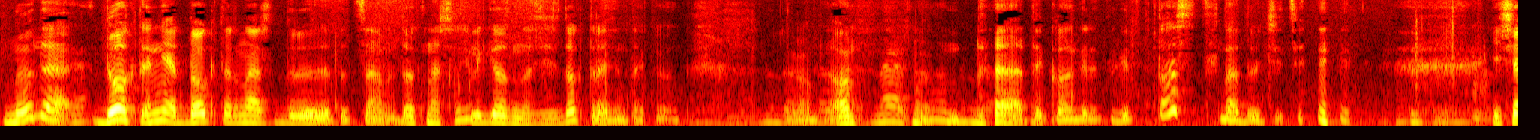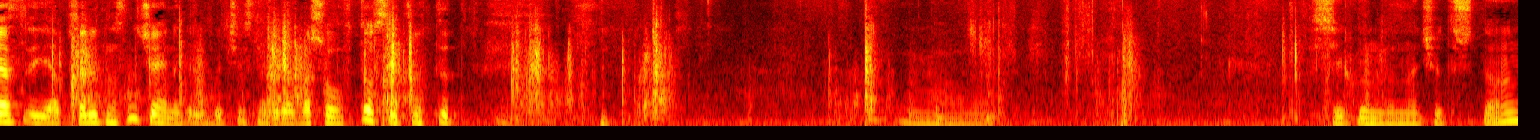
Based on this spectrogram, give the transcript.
Ну да, доктор, нет, доктор наш, этот самый, доктор наш религиозный, у нас есть доктор один такой. Ну да, Он- так он говорит, говорит, тост надо учить. И сейчас я абсолютно случайно, как бы, честно говоря, вошел в тост вот этот. Секунду, значит, что?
